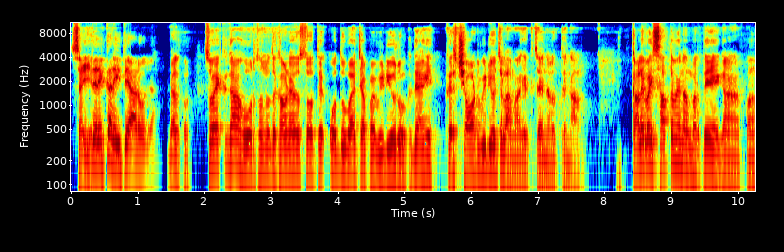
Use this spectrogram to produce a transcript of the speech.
ਸਹੀ ਹੈ। ਤੇਰੇ ਘਰੇ ਹੀ ਤਿਆਰ ਹੋ ਜਾ। ਬਿਲਕੁਲ। ਸੋ ਇੱਕ ਗਾਂ ਹੋਰ ਤੁਹਾਨੂੰ ਦਿਖਾਉਣੇ ਆ ਦੋਸਤੋ ਤੇ ਉਦੋਂ ਬਾਅਦ ਚ ਆਪਾਂ ਵੀਡੀਓ ਰੋਕ ਦਿਆਂਗੇ ਫਿਰ ਸ਼ਾਰਟ ਵੀਡੀਓ ਚਲਾਵਾਂਗੇ ਇੱਕ ਚੈਨਲ ਉੱਤੇ ਨਾਲ। ਕਾਲੇ ਬਾਈ 7ਵੇਂ ਨੰਬਰ ਤੇ ਇਹ ਗਾਂ ਆਪਾਂ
